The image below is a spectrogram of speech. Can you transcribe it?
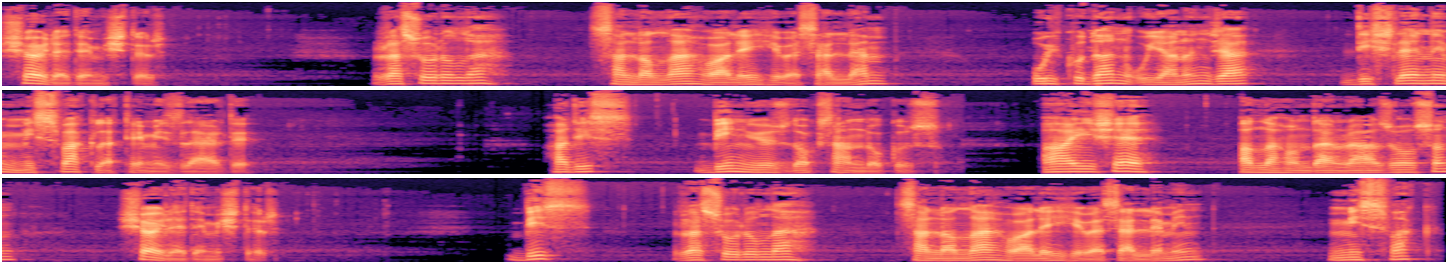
şöyle demiştir. Rasulullah sallallahu aleyhi ve sellem uykudan uyanınca dişlerini misvakla temizlerdi. Hadis 1199 Ayşe Allah ondan razı olsun şöyle demiştir. Biz Rasulullah sallallahu aleyhi ve sellemin misvak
